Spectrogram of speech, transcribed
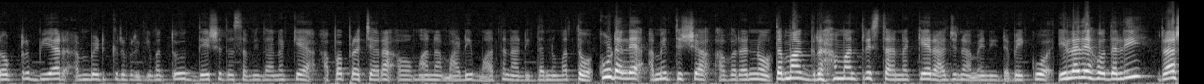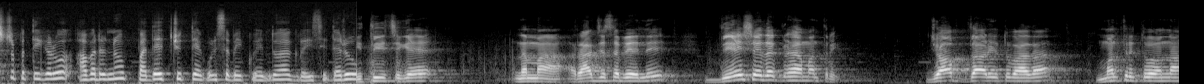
ಡಾಕ್ಟರ್ ಬಿಆರ್ ಅಂಬೇಡ್ಕರ್ ಅವರಿಗೆ ಮತ್ತು ದೇಶದ ಸಂವಿಧಾನಕ್ಕೆ ಅಪಪ್ರಚಾರ ಅವಮಾನ ಮಾಡಿ ಮಾತನಾಡಿದ್ದನ್ನು ಮತ್ತು ಕೂಡಲೇ ಅಮಿತ್ ಶಾ ಅವರನ್ನು ತಮ್ಮ ಗೃಹ ಮಂತ್ರಿ ಸ್ಥಾನಕ್ಕೆ ರಾಜೀನಾಮೆ ನೀಡಬೇಕು. ಇಲ್ಲದೆ ಹೋದಲ್ಲಿ ರಾಷ್ಟ್ರಪತಿಗಳು ಅವರನ್ನು ಪದಚ್ಯುತಿಗೊಳಿಸಬೇಕು ಎಂದು ಆಗ್ರಹಿಸಿದರು. ಇತ್ತೀಚೆಗೆ ನಮ್ಮ ರಾಜ್ಯಸಭೆಯಲ್ಲಿ ದೇಶದ ಗೃಹ ಮಂತ್ರಿ ಜವಾಬ್ದಾರಿಯುತವಾದ ಮಂತ್ರಿತ್ವವನ್ನು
